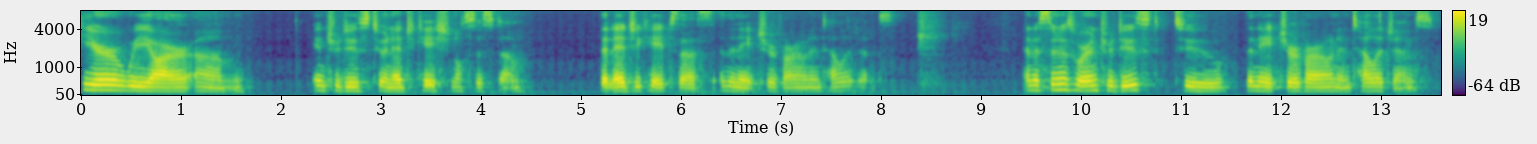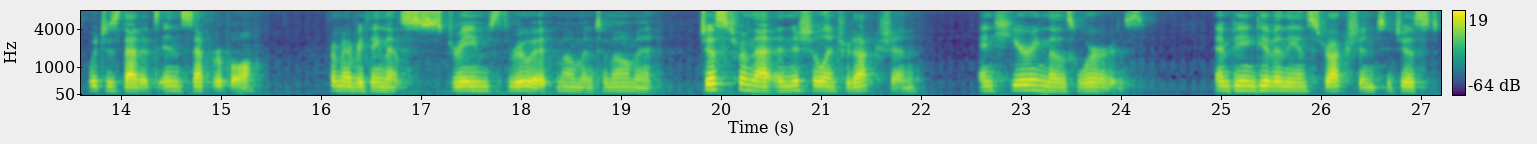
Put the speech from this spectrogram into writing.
here we are um, introduced to an educational system that educates us in the nature of our own intelligence. And as soon as we're introduced to the nature of our own intelligence, which is that it's inseparable from everything that streams through it moment to moment, just from that initial introduction and hearing those words and being given the instruction to just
